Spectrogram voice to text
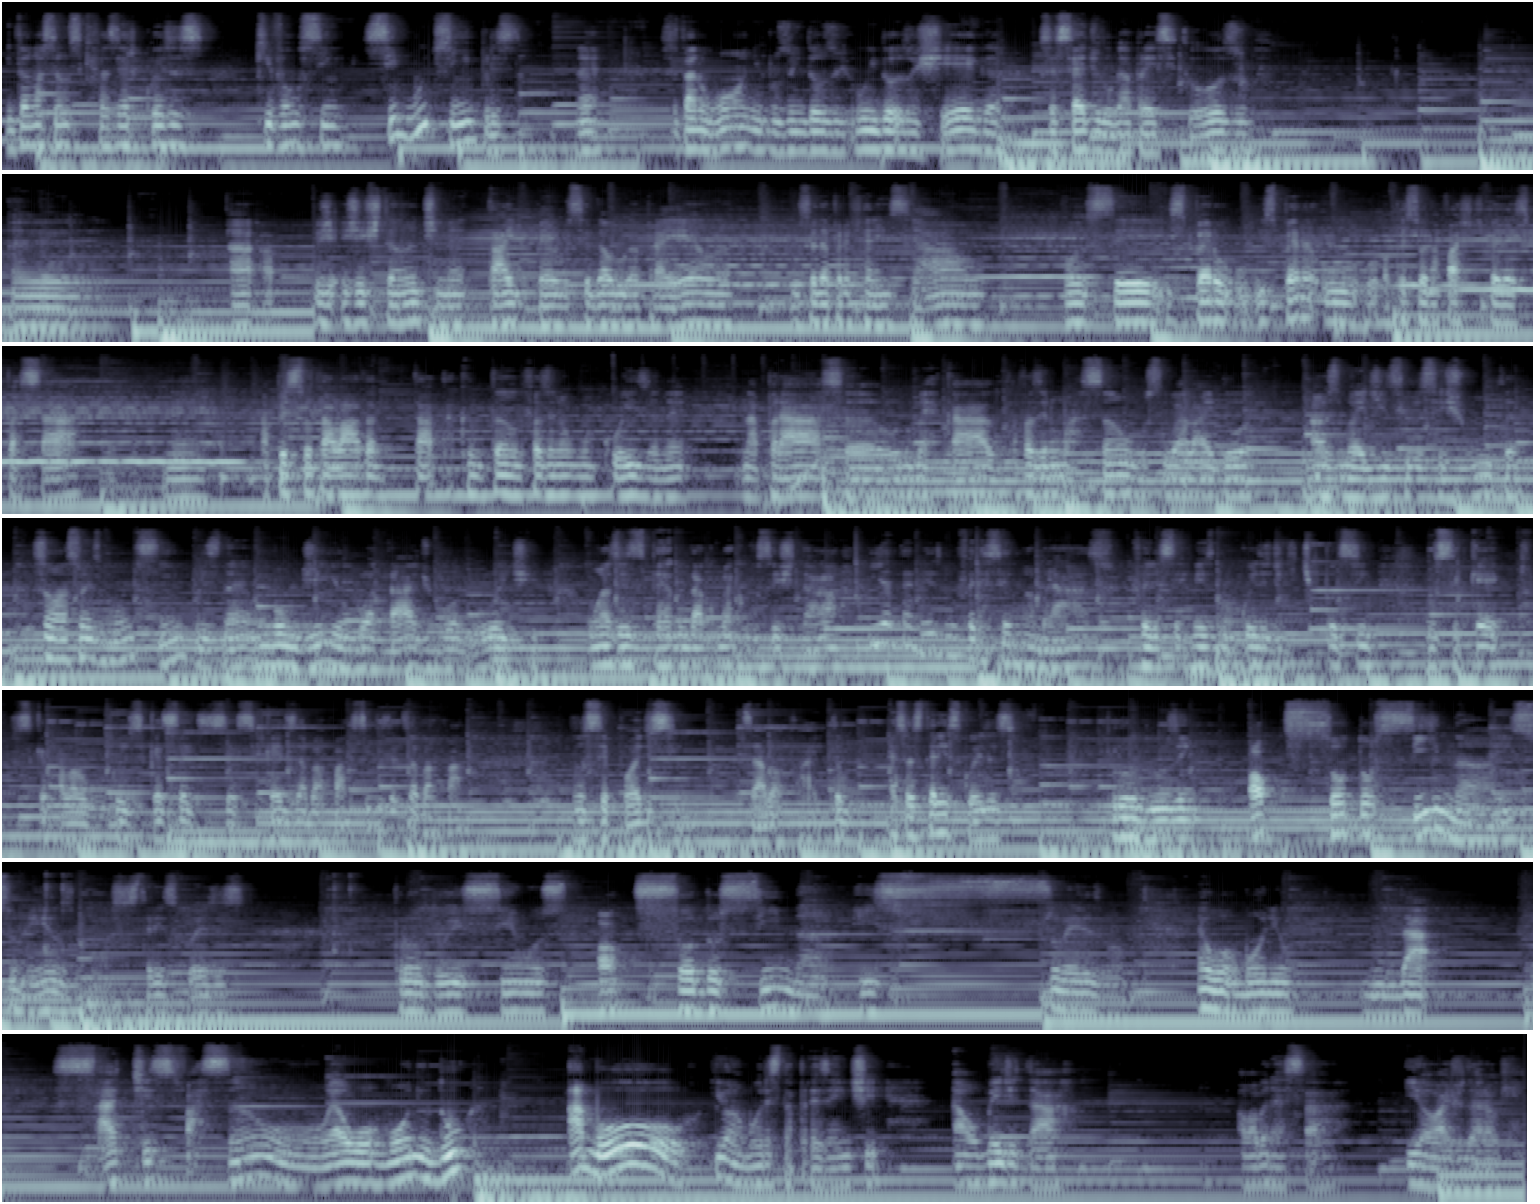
Então nós temos que fazer coisas que vão sim, sim muito simples, né? Você está no ônibus, o idoso, o idoso chega, você cede o lugar para esse idoso. É, a, a, gestante, né, tá em pé, você dá o lugar para ela, você dá preferencial, você espera, espera o, a pessoa na faixa de pedestre passar, né? Pessoa tá lá, tá, tá, tá cantando, fazendo alguma coisa, né? Na praça ou no mercado, tá fazendo uma ação, você vai lá e doa as moedinhas que você junta. São ações muito simples, né? Um bom dia, uma boa tarde, uma boa noite, um às vezes perguntar como é que você está e até mesmo oferecer um abraço, oferecer mesmo uma coisa de que tipo assim, você quer, você quer falar alguma coisa, você quer, você, você quer desabafar, se quiser desabafar, você pode sim desabafar. Então, essas três coisas produzem oxodocina, isso mesmo, essas três coisas. Produzimos oxodocina, isso mesmo, é o hormônio da satisfação, é o hormônio do amor. E o amor está presente ao meditar, ao abraçar e ao ajudar alguém.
